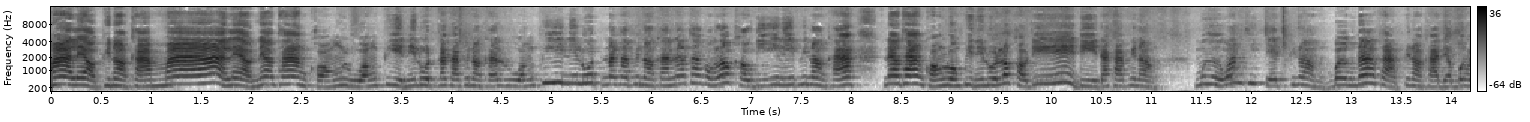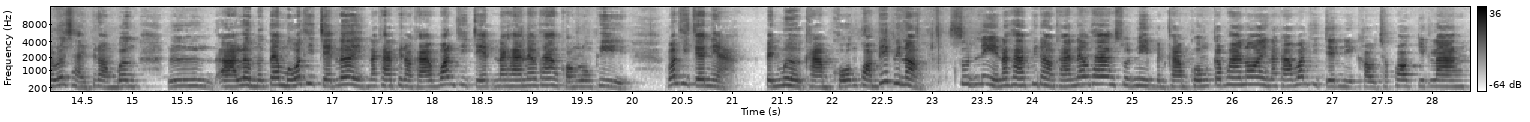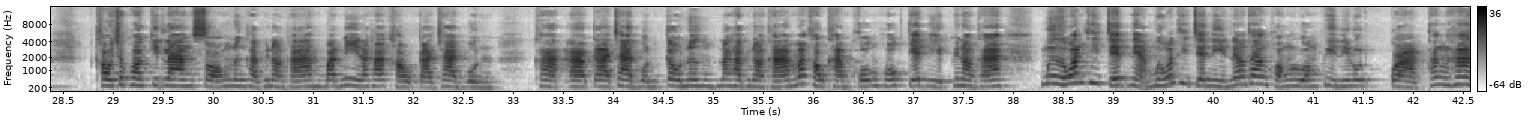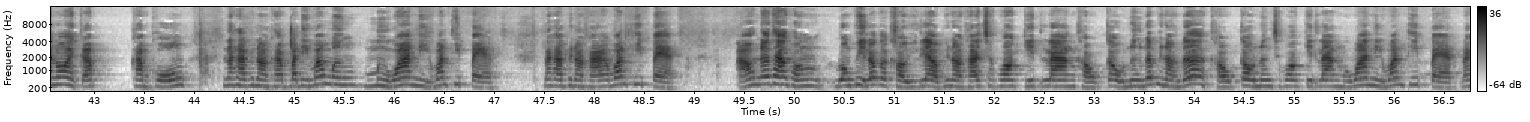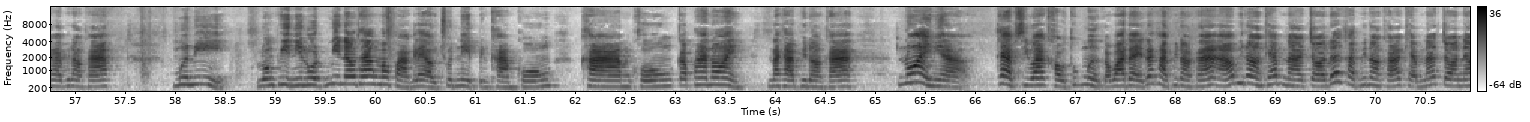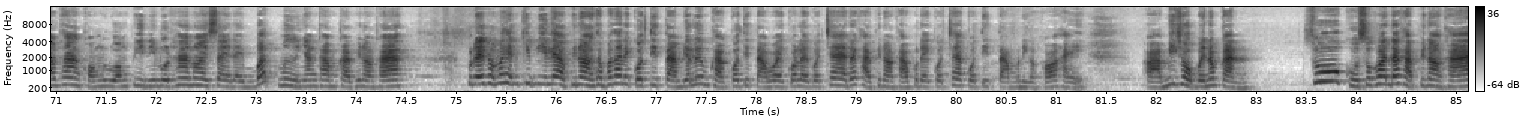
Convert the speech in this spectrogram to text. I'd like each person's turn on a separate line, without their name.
มาแล้วพี่น้องคะมาแล้วแนวทางของหลวงพี่นิรุตนะคะ พี่น้องคะหลวงพี่นิรุตนะคะ พี่น้องคะแนวทางของเราเขาดีอีหลีพี่น้องคะแนวทางของหลวงพี่นิรุตเราเขาดีดีนะคะ พี่น้องมือวันที่เจ็ดพี่น้องเบิ้งเด้อค่ะ พี่น้องคะเดี๋ยวเบิ้งเราด้วยใช้พี่น้องเบิ้งอ่าเริ่มตั้งแต่มือวันที่เจ็ดเลยนะคะ พี่น้องคะวันที่เจ็ดนะคะ แนวทางของหลวงพี่ วันที่เจ็ดเนี่ยเป็นมือคามโค้งความที่พี่น้องสุดนี้นะคะ พี่น้องคะแนวทางสุดนี้เป็นคามโค้งกับผ้าน้อยนะคะ วันที่เจ็ดนี่เขาเฉพาะกิจลาง เขาเฉพาะกิจลางสองหนึ่งค่ะ พี่น้องคะบัดนี้นะคะ เขากาชาติบนค่ะอากาชาติบนเก้าหนึ่งนะคะ พี่น้องคะมาเขาคามโค้งหกเจ็ดอีกพี่น้องคะมือวันที่เจ็ดเนี่ยมือวันที่เจ็ดนี่แนวทางของหลวงพี่นิรุตกวาดทั้งห้าน้อยกับคามโค้งนะคะ พี่น้องคะบัดนี้มามึงมือว่านนี่วันที่แปดนะคะ พี่น้องคะวันที่แปดเอาแนวทางของหลวงพี่แล้วก็เขาอีกแล้วพี่น้องคะเฉพาะกิจลางเขาเก่าหนึ่งเด้อพี่น้องเด้อเขาเก่าหนึ่งเฉพาะกิจลางมือว่านนี้วันที่แปดนะคะ พี่น้องคะมือนี้ หลวงพี่นิรุตมีแนวทางมาฝากแล้ว ชุดนี้เป็นคามโค้งคามโค้งกับผ้าน้อยนะคะ พี่น้องคะน้อยเนี่ยแทบสิว่าเขาทุกมือก็ว่าได้เด้ค่ะพี่น้องคะเอาพี่น้องแคปหน้าจอเด้อค่ะพี่น้องคะแคปหน้าจอแนวทางของหลวงพี่นิรุตห้าน้อยใส่ในเบิดมือยังคำค่ะพี่น้องคะผู้ใดเขามาเห็นคลิปนี้แล้วพี่น้องทำพัฒนานกดติดตามอย่าลืมค่ะกดติดตามไว้กดไลค์กดแชร์ด้วยค่ะพี่น้องค่ะผู้ใดกดแชร์กดติดตามวันนี้ก็ขอให้อ่ามีโชคไปน้ำกัน สู้ขู่สู้คนด้อค่ะพี่น้องค่ะ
